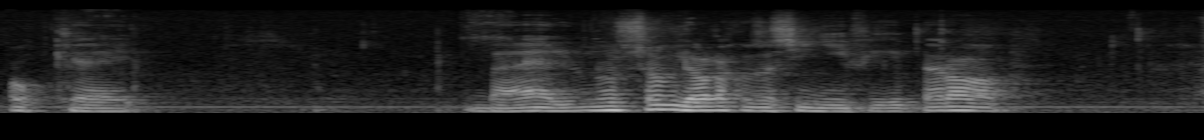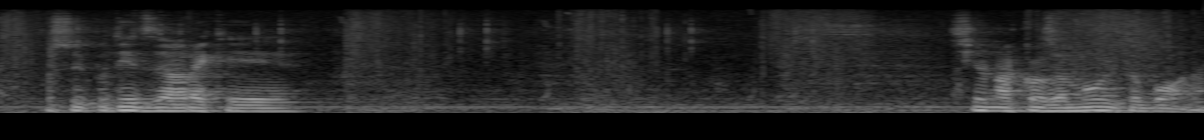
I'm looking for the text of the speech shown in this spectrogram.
Ok. Bello. Non so viola cosa significhi, però posso ipotizzare che sia una cosa molto buona.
